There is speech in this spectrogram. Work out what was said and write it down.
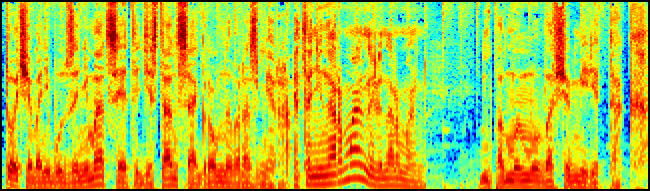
то, чем они будут заниматься, это дистанция огромного размера. Это ненормально или нормально? По-моему, во всем мире так.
